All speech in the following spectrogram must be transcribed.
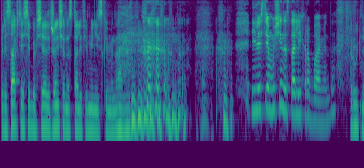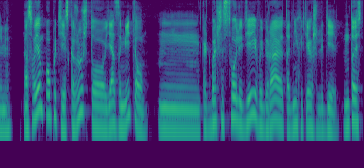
Представьте, если бы все женщины стали феминистками, да? Или все мужчины стали их рабами, да? Трутнями. На своем опыте я скажу, что я заметил, как большинство людей выбирают одних и тех же людей. Ну, то есть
